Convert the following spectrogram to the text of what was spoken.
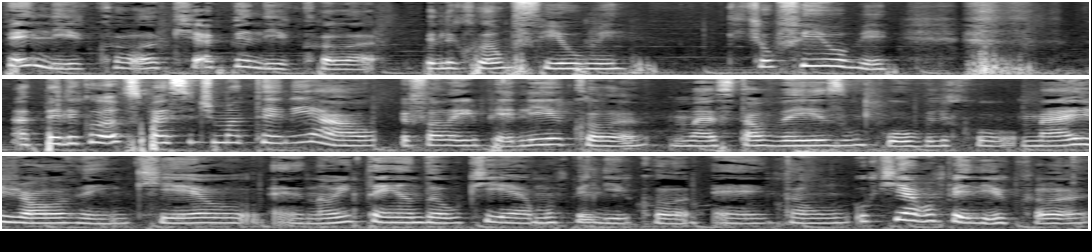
Película, o que é película? Película é um filme. O que é um filme? A película é uma espécie de material. Eu falei película, mas talvez um público mais jovem que eu é, não entenda o que é uma película. É, então, o que é uma película?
